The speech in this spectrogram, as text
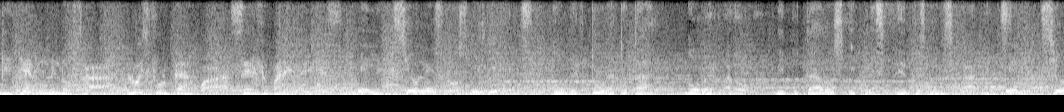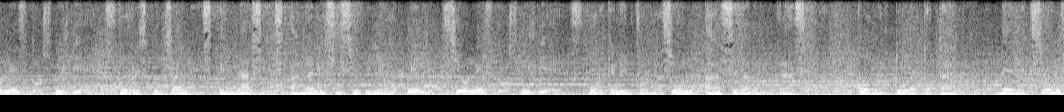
Guillermo Mendoza, Luis Furcagua, Sergio Paredes. Elecciones 2010. Cobertura total. Gobernador, diputados y presidentes municipales. Elecciones 2010. Corresponsales, enlaces, análisis y opinión. Elecciones 2010. Porque la información hace la democracia. Cobertura total de Elecciones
